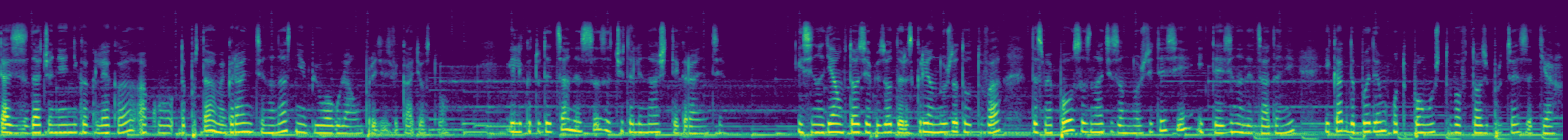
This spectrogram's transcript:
Тази задача не е никак лека, ако да поставяме граници на нас ни е било голямо предизвикателство. Или като деца не са зачитали нашите граници – и се надявам в този епизод да разкрия нуждата от това да сме по-осъзнати за нуждите си и тези на децата ни и как да бъдем от помощ в този процес за тях.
